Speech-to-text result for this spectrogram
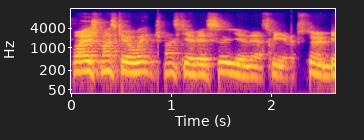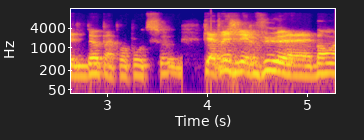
Oui, je pense que oui. Je pense qu'il y avait ça. Il y avait, il y avait tout un build-up à propos de ça. Puis après, je l'ai revu. bon,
